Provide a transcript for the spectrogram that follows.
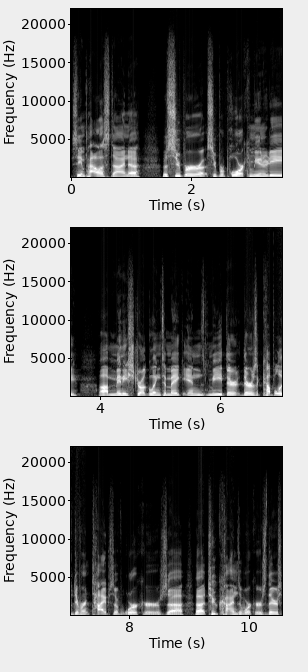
See, in Palestine, uh, a super, super poor community, uh, many struggling to make ends meet. There, there's a couple of different types of workers, uh, uh, two kinds of workers. There's,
